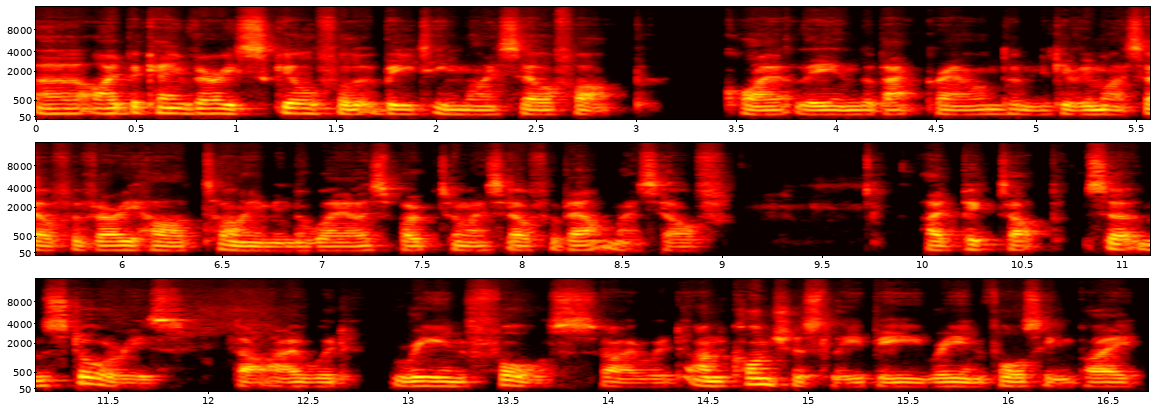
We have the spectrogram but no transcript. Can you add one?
uh, I became very skillful at beating myself up quietly in the background and giving myself a very hard time in the way I spoke to myself about myself. I picked up certain stories that I would reinforce. I would unconsciously be reinforcing by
